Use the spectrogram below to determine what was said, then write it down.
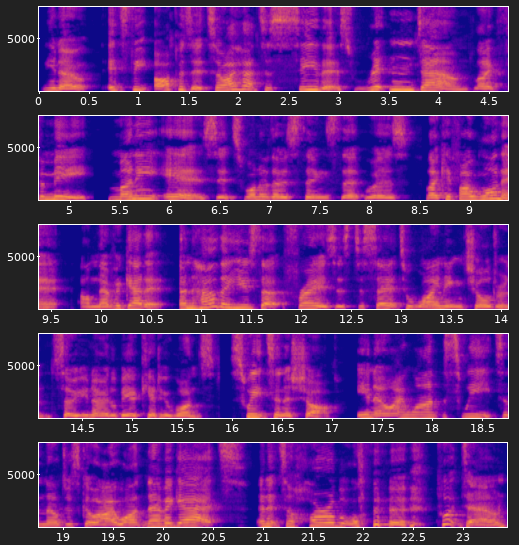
You know, it's the opposite. So I had to see this written down. Like for me, money is, it's one of those things that was like, if I want it, I'll never get it. And how they use that phrase is to say it to whining children. So, you know, it'll be a kid who wants sweets in a shop. You know, I want sweets. And they'll just go, I want never gets. And it's a horrible put down,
